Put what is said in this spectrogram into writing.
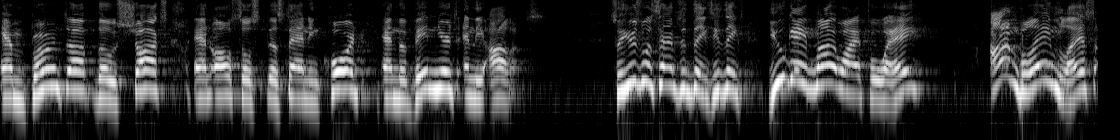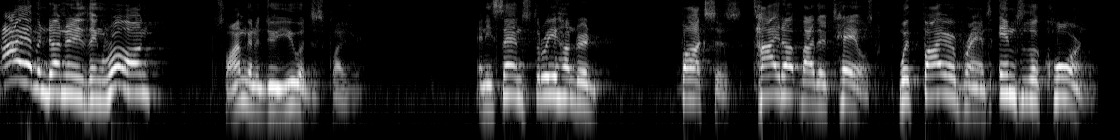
and burnt up those shocks and also the standing corn and the vineyards and the olives. So here's what Samson thinks. He thinks, You gave my wife away. I'm blameless. I haven't done anything wrong. So I'm going to do you a displeasure. And he sends 300 foxes tied up by their tails with firebrands into the corn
